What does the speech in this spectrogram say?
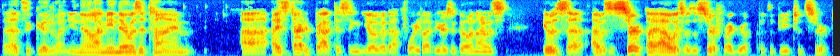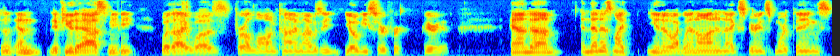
that's a good one. You know, I mean, there was a time uh, I started practicing yoga about 45 years ago, and I was it was uh, I was a surf. I always was a surfer. I grew up at the beach and surfed. And, and if you'd asked me what I was for a long time, I was a yogi surfer. Period. And um, and then as my you know I went on and I experienced more things.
